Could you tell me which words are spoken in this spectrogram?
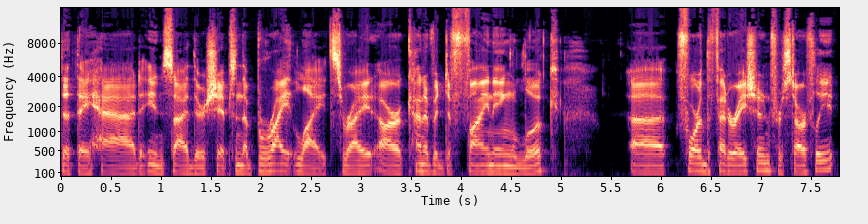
that they had inside their ships and the bright lights, right, are kind of a defining look uh, for the Federation for Starfleet.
